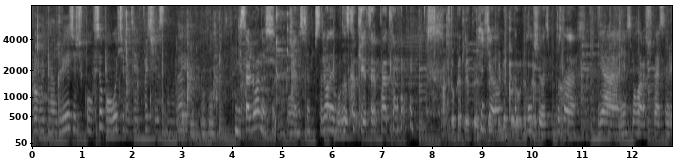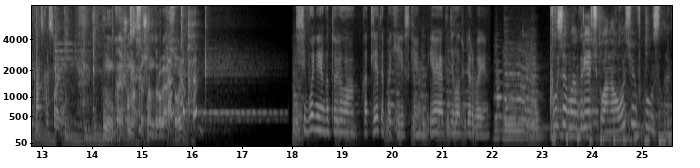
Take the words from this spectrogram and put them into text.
попробовать на гречечку. Все по очереди, по-честному, да, Игорь? Не соленый? Нет, соленые будут котлеты, поэтому А кто котлеты? Ты, я ты готовила так котлеты? получилось. Просто я не смогла рассчитать с американской солью. Ну, конечно, у нас совершенно другая соль. Сегодня я готовила котлеты по-киевски. Я это делала впервые. Кушай мою гречку, она очень вкусная.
